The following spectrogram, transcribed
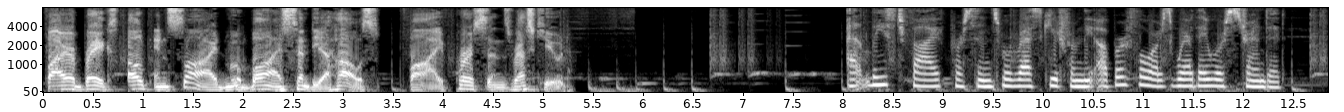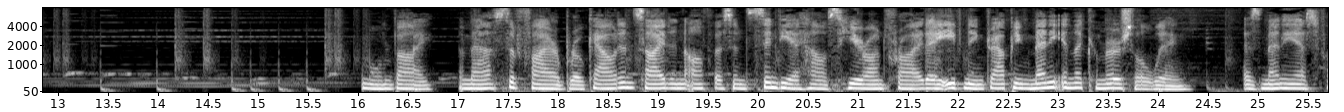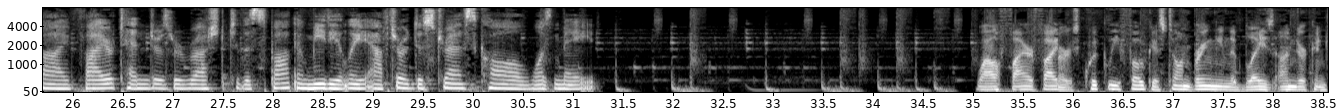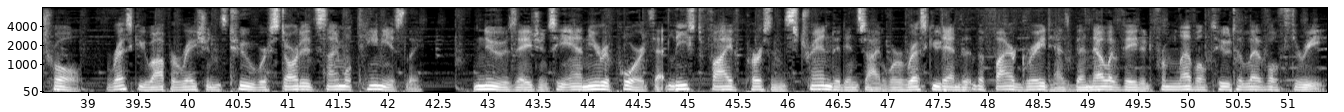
fire breaks out inside Mumbai Scindia House, five persons rescued. At least five persons were rescued from the upper floors where they were stranded. Mumbai, a massive fire broke out inside an office in Scindia House here on Friday evening trapping many in the commercial wing. As many as five fire tenders were rushed to the spot immediately after a distress call was made. While firefighters quickly focused on bringing the blaze under control, rescue operations too were started simultaneously. News agency ANI reports at least five persons stranded inside were rescued and that the fire grade has been elevated from level 2 to level 3.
